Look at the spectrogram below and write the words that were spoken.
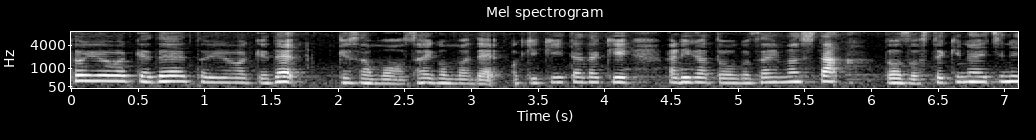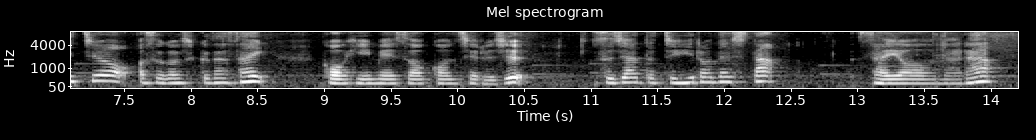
というわけでというわけで今朝も最後までお聴きいただきありがとうございました。どうぞ素敵な一日をお過ごしください。コーヒー瞑想コンシェルジュスジャータ千尋でした。さようなら。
